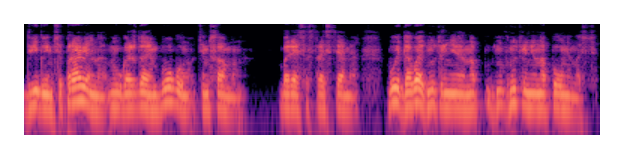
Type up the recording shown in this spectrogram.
двигаемся правильно, мы угождаем Богу тем самым, борясь со страстями, будет давать внутреннюю, внутреннюю наполненность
